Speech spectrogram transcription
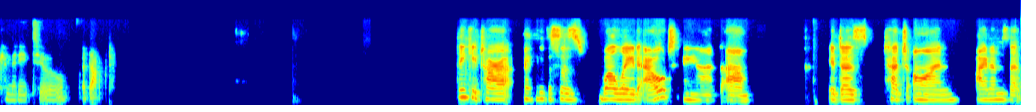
committee to adopt. Thank you, Tara. I think this is well laid out and um, it does touch on items that,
